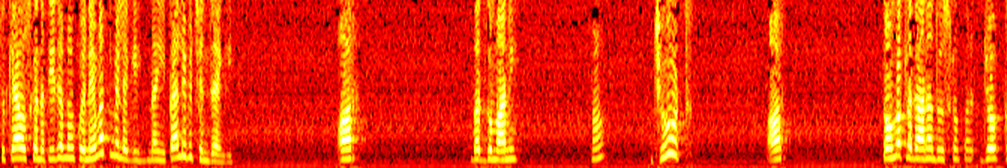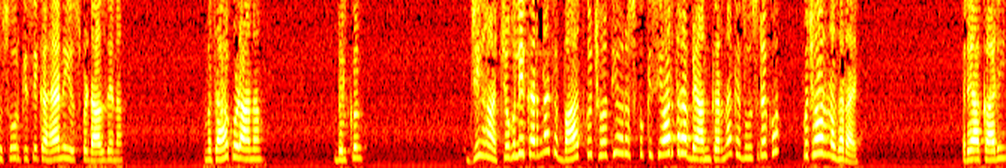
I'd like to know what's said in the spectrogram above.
تو کیا اس کے نتیجے میں کوئی نعمت ملے گی؟ نہیں پہلے بھی چن جائیں گی۔ اور بدگمانی ہاں جھوٹ، اور تومت لگانا دوسروں پر، جو قصور کسی کا ہے نہیں اس پہ ڈال دینا۔ مذاق اڑانا۔ بالکل۔ جی ہاں چگلی کرنا کہ بات کچھ ہوتی ہے اور اس کو کسی اور طرح بیان کرنا کہ دوسرے کو کچھ اور نظر آئے۔ ریاکاری۔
